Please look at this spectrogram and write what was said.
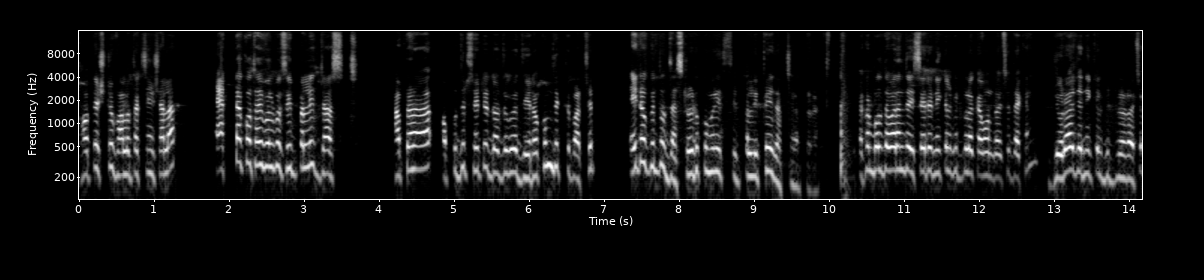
যথেষ্ট ভালো থাকছে ইনশাল্লাহ একটা কথাই বলব সিম্পলি জাস্ট আপনারা অপোজিট সাইডের দরজাগুলো যেরকম দেখতে পাচ্ছেন, এটাও কিন্তু জাস্ট ওই রকমেরই সিম্পলি পেয়ে যাচ্ছেন আপনারা। এখন বলতে পারেন যে এই সাইডে নিকেল বিটগুলো কেমন রয়েছে, দেখেন, জোড়ায় যে নিকেল বিটগুলো রয়েছে,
